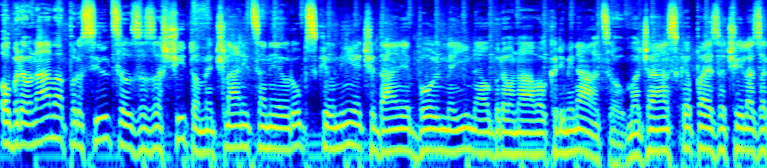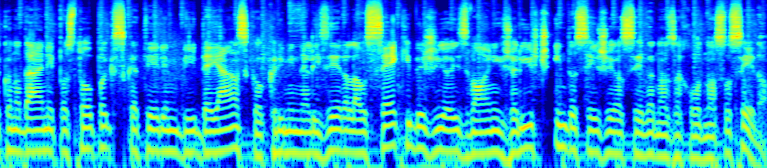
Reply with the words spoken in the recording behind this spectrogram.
Obravnava prosilcev za zaščito med članicami Evropske unije če dalje bolj meji na obravnavo kriminalcev. Mačarska pa je začela zakonodajni postopek, s katerim bi dejansko kriminalizirala vse, ki bežijo iz vojnih žarišč in dosežejo severno-zahodno sosedo.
